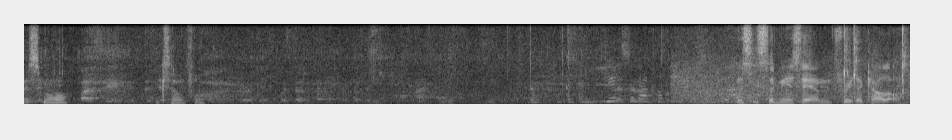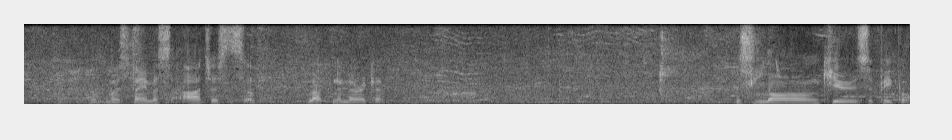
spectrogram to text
A small example. This is the Museum Frida Kahlo, one of the most famous artists of Latin America. There's long queues of people.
